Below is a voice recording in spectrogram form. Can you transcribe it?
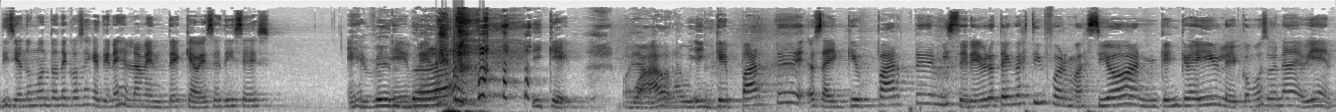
diciendo un montón de cosas que tienes en la mente que a veces dices, es, verdad. y que, wow, ¿en qué parte, de, o sea, en qué parte de mi cerebro tengo esta información? Qué increíble, cómo suena de bien.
